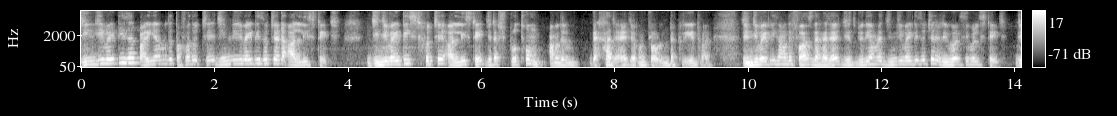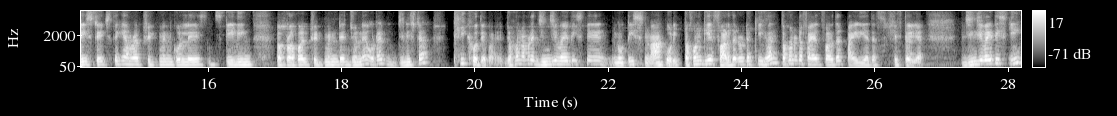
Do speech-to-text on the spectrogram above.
জিঞ্জিভাইটিস আর পারিয়ার মধ্যে তফাৎ হচ্ছে জিঞ্জিভাইটিস হচ্ছে একটা আর্লি স্টেজ জিঞ্জিভাইটিস হচ্ছে আর্লি স্টেজ যেটা প্রথম আমাদের দেখা যায় যখন প্রবলেমটা ক্রিয়েট হয়। জিঞ্জিভাইটিস আমাদের ফার্স্ট দেখা যায়, যে যদি আমরা জিঞ্জিভাইটিস হচ্ছে রিভার্সিবল স্টেজ যেই স্টেজ থেকে আমরা ট্রিটমেন্ট করলে স্কেলিং বা প্রপার ট্রিটমেন্টের জন্য ওটা জিনিসটা ঠিক হতে পারে। যখন আমরা জিঞ্জিভাইটিসকে নোটিস না করি, তখন গিয়ে ফার্দার ওটা কি হয়? তখন ওটা ফার্দার পাইরিয়াতে শিফট হয়ে যায়। জিঞ্জিভাইটিস কি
